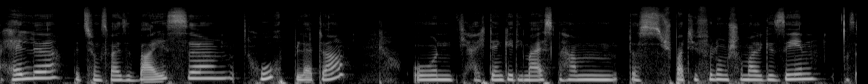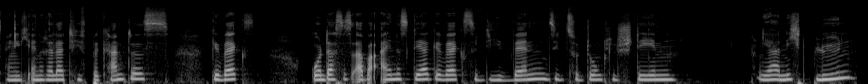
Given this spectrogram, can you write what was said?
helle bzw. weiße Hochblätter. Und ja, ich denke, die meisten haben das Spatifyllum schon mal gesehen. Das ist eigentlich ein relativ bekanntes Gewächs. Und das ist aber eines der Gewächse, die, wenn sie zu dunkel stehen, ja, nicht blühen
